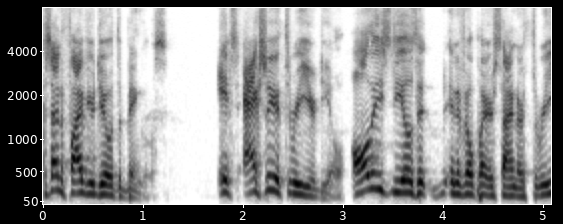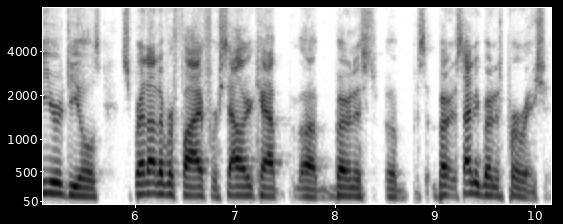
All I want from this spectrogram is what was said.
sign a five year deal with the Bengals, it's actually a three year deal. All these deals that NFL players sign are three year deals spread out over five for salary cap uh, bonus, uh, signing bonus proration.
